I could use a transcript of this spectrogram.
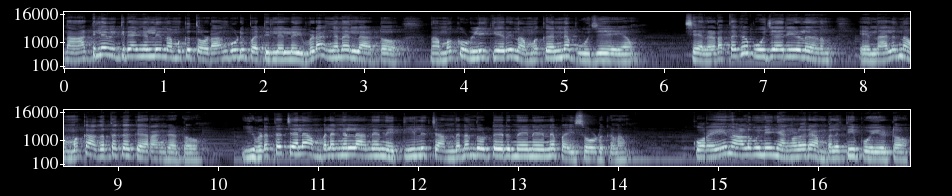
നാട്ടിലെ വിഗ്രഹങ്ങളിൽ നമുക്ക് തൊടാൻ കൂടി പറ്റില്ലല്ലോ. ഇവിടെ അങ്ങനെയല്ല കേട്ടോ. നമുക്ക് ഉള്ളിൽ കയറി നമുക്ക് തന്നെ പൂജ ചെയ്യാം. ചിലയിടത്തൊക്കെ പൂജാരികൾ കാണും. എന്നാലും നമുക്ക് അകത്തൊക്കെ കയറാം കേട്ടോ. ഇവിടുത്തെ ചില അമ്പലങ്ങളിലാന്നേ നെറ്റിയിൽ ചന്ദനം തൊട്ട് വരുന്നതിന് തന്നെ പൈസ കൊടുക്കണം. കുറേ നാൾ മുന്നേ ഞങ്ങളൊരു അമ്പലത്തിൽ പോയി കേട്ടോ.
